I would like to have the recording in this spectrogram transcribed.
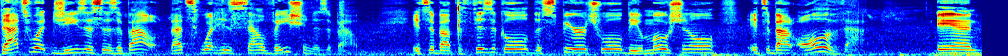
That's what Jesus is about. That's what his salvation is about. It's about the physical, the spiritual, the emotional. It's about all of that. And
